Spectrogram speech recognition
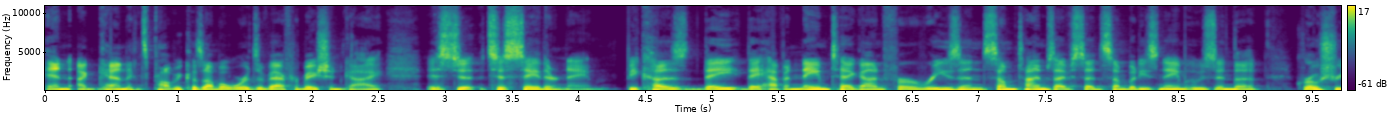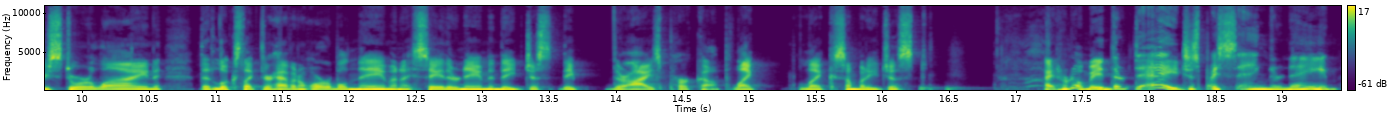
and again it's probably because i'm a words of affirmation guy is to, to say their name because they they have a name tag on for a reason sometimes i've said somebody's name who's in the grocery store line that looks like they're having a horrible name and i say their name and they just they their eyes perk up like like somebody just I don't know, made their day just by saying their name.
